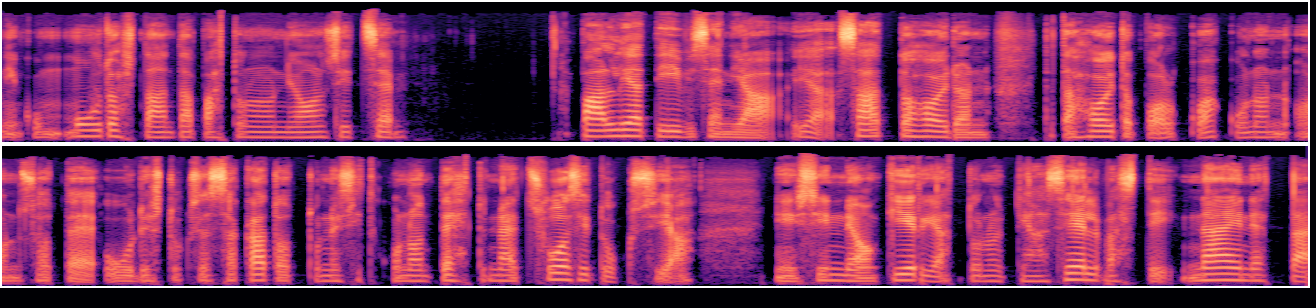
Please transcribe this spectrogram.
niin kuin muutosta on tapahtunut, niin on sitten se – palliatiivisen ja, ja saattohoidon tätä hoitopolkua, kun on, on sote-uudistuksessa katsottu, niin sitten kun on tehty näitä suosituksia, niin sinne on kirjattu nyt ihan selvästi näin, että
